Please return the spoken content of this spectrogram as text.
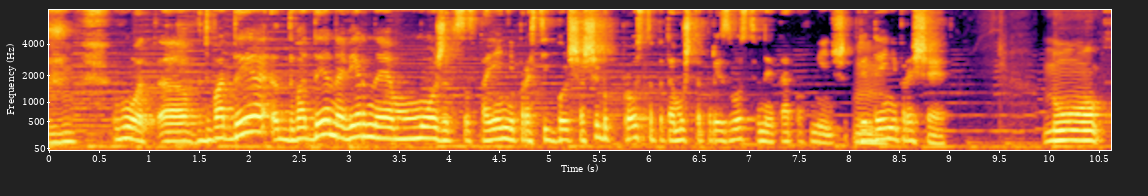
Угу. Вот. Э, в 2D, 2D, наверное, может в состоянии простить больше ошибок просто потому, что производственных этапов меньше. 3D угу. не прощает. Но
